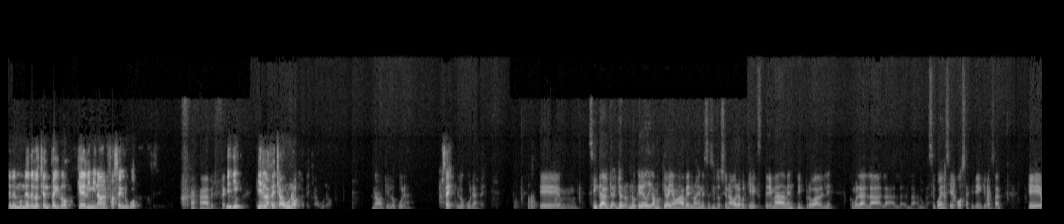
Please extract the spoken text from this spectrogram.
en el Mundial del 82 queda eliminado en fase de grupo. Perfecto. Y, es la fecha 1. No, qué locura. Sí. Qué locura. Eh, sí, claro, yo, no, creo, digamos, que vayamos a vernos en esa situación ahora porque es extremadamente improbable, como la, secuencia de cosas que tienen que pasar. Eh,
